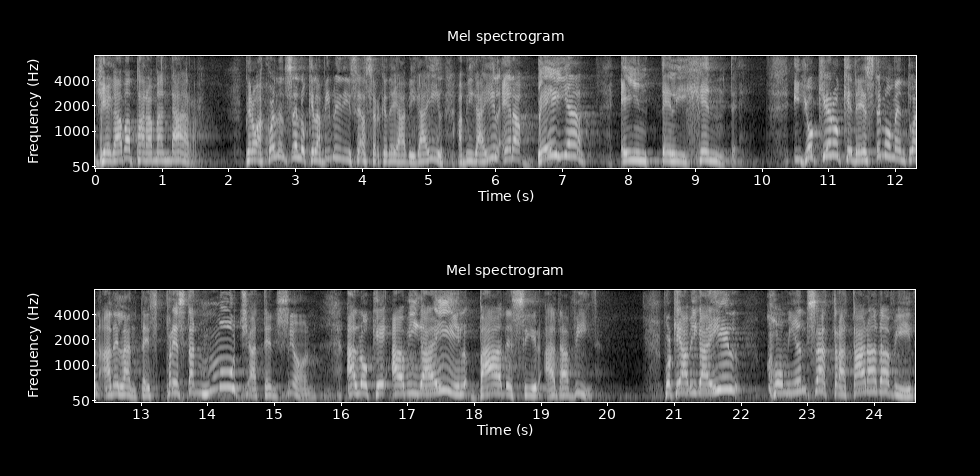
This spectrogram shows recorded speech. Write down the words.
llegaba para mandar. Pero acuérdense lo que la Biblia dice acerca de Abigail. Abigail era bella e inteligente. Y yo quiero que de este momento en adelante prestan mucha atención a lo que Abigail va a decir a David. Porque Abigail comienza a tratar a David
